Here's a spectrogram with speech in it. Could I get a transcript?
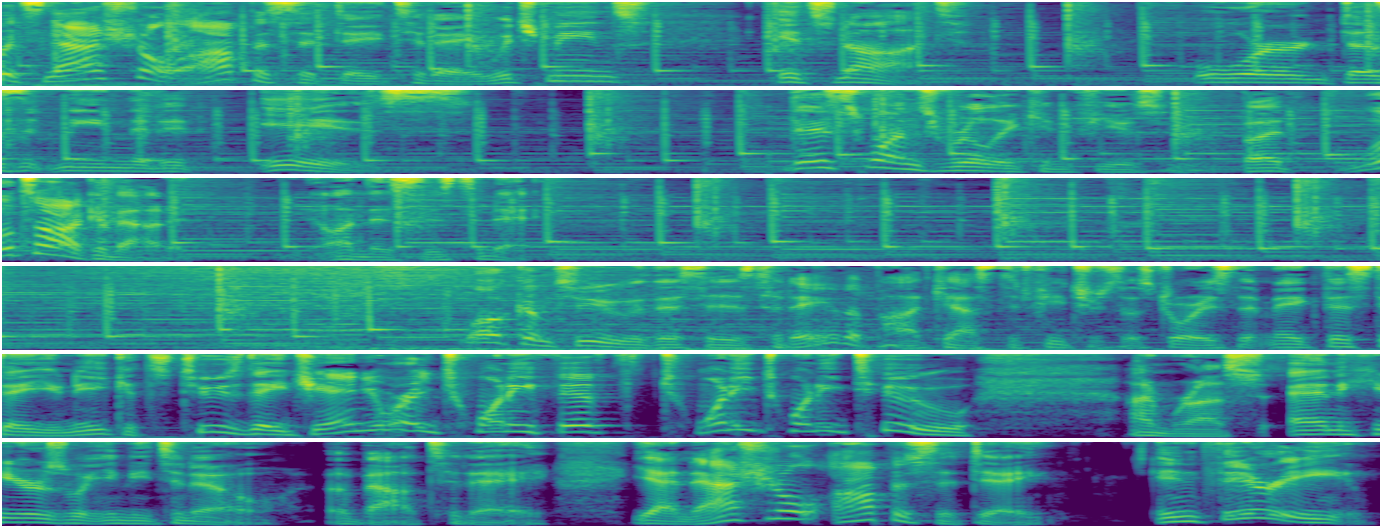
it's National Opposite Day today, which means it's not. Or does it mean that it is? This one's really confusing, but we'll talk about it on This Is Today. Welcome to This Is Today, the podcast that features the stories that make this day unique. It's Tuesday, January 25th, 2022. I'm Russ, and here's what you need to know about today. Yeah, National Opposite Day. In theory,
